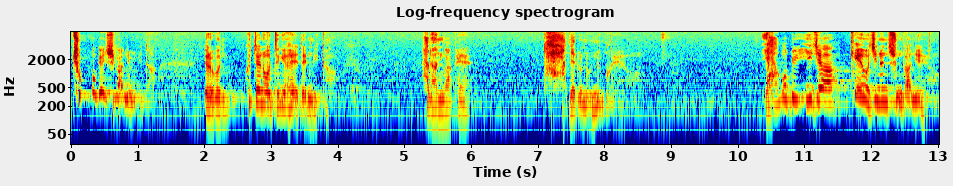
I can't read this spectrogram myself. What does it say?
축복의 시간입니다. 여러분, 그때는 어떻게 해야 됩니까? 하나님 앞에 다 내려놓는 거예요. 야곱이 이제 깨어지는 순간이에요.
